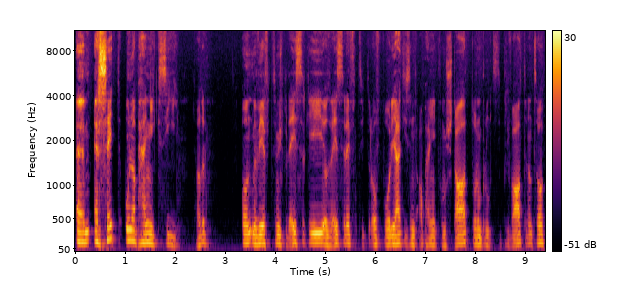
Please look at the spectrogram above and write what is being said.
Ähm, er sollte unabhängig sein, oder? Und man wirft zum Beispiel der SRG oder SRF oft vor, ja, die sind abhängig vom Staat, darum braucht es die Privaten und so.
